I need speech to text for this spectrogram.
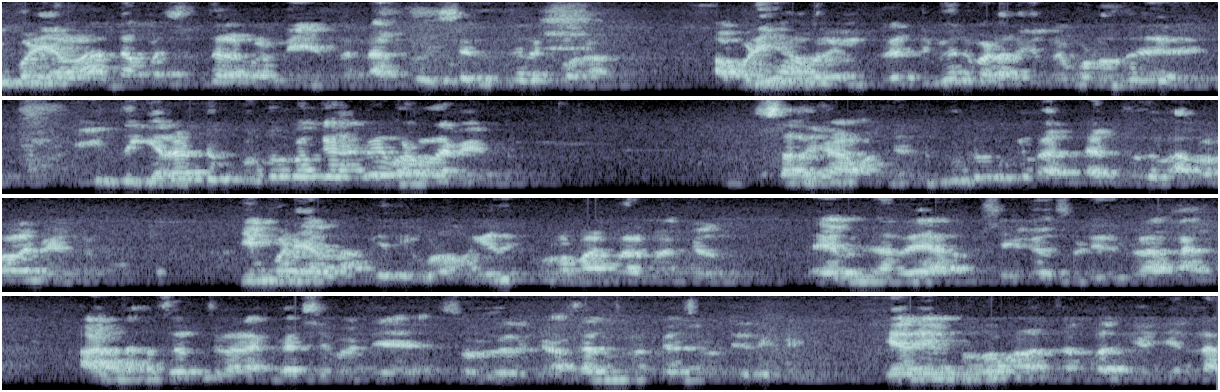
இப்படியெல்லாம் நம்ம சிந்தனை பண்ணி இந்த நட்பு செலுத்திடக்கூடாது அப்படியே அவர்கள் ரெண்டு பேர் வளர்கின்ற பொழுது இந்த இரண்டு குடும்பங்களுமே வளர வேண்டும். சதகாமம் ரெண்டு குடும்பங்கள் நட்புகளாக வளர வேண்டும். இப்படியெல்லாம் எதுக்கு உலகம் எதுக்கு உலகமான மக்கள் நிறைய விஷயங்கள் சொல்லியிருக்கிறாங்க? அடுத்த அசரத்தில் பேச வேண்டிய சூழல் இருக்கு அசரத்தில் பேச வேண்டியிருக்கு இறை புதுமான தம்பதிகள் எல்லா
